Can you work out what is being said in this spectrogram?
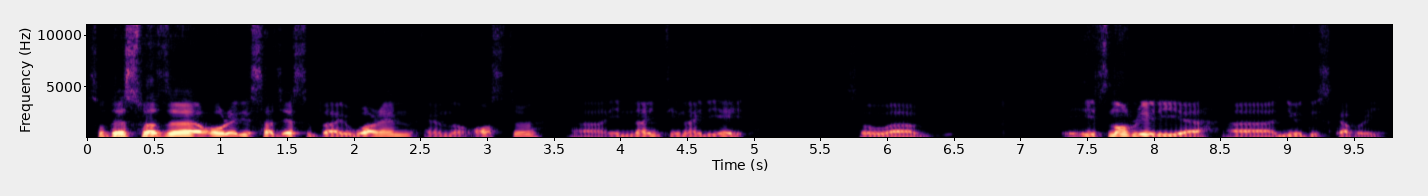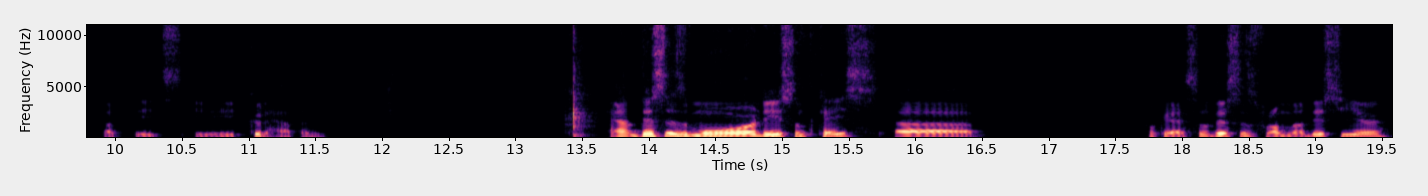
So this was uh, already suggested by Warren and Oster uh, in 1998. So um, it's not really a, a, new discovery, but it's it, could happen. And this is more recent case. Uh, okay, so this is from uh, this year,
